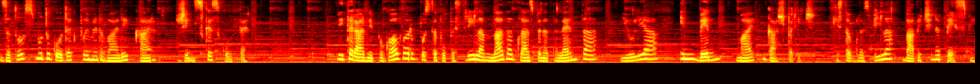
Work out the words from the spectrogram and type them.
zato smo dogodek poimenovali kar ženske zgodbe. Literarni pogovor bosta popestrila mlada glasbena talenta Julija in Ben Maj Gašparič ki sta uglasbila babičine pesmi.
